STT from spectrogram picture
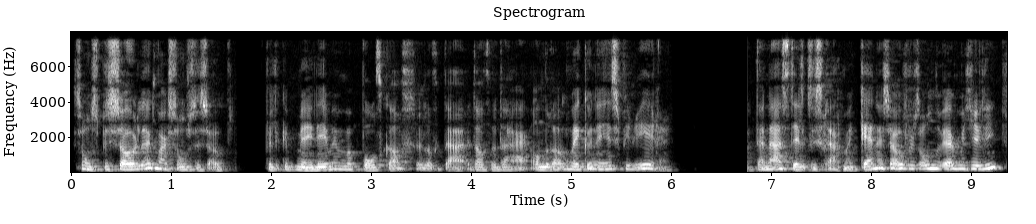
Soms persoonlijk, maar soms dus ook wil ik het meenemen in mijn podcast, zodat ik daar, dat we daar anderen ook mee kunnen inspireren. Daarnaast deel ik dus graag mijn kennis over het onderwerp met jullie.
